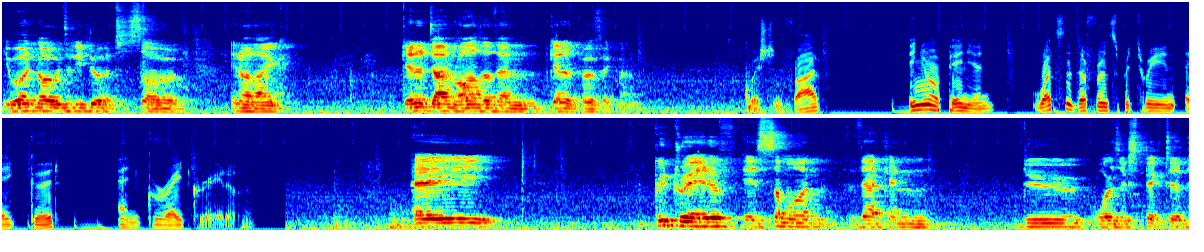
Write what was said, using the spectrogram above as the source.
you won't know until you do it. So, you know, like, get it done rather than get it perfect, man. Question five. In your opinion, what's the difference between a good and great creative? A good creative is someone that can do what is expected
